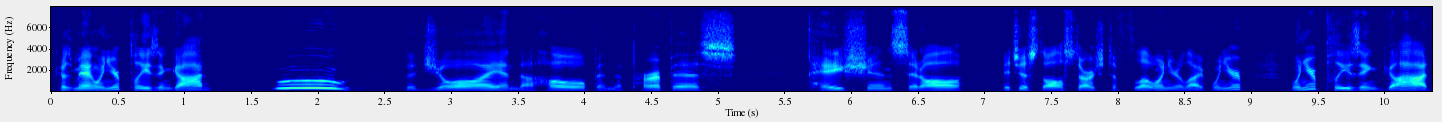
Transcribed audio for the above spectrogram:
Because, man, when you're pleasing God, the joy and the hope and the purpose, patience, it all, it just all starts to flow in your life. When you're, when you're pleasing God,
